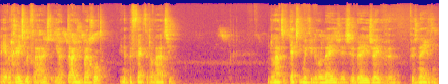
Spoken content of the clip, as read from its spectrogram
En je bent geestelijk verhuisd en je thuis is bij God. In een perfecte relatie. De laatste tekst die ik met jullie wil lezen is Hebreeën 7, vers 19.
